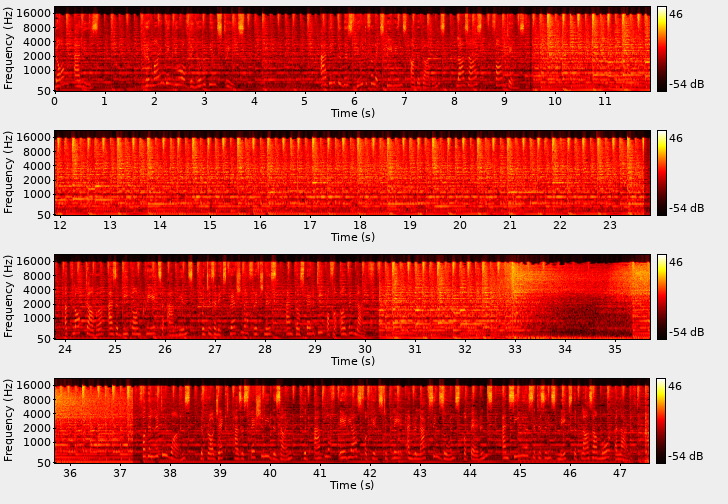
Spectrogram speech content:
Long alleys, reminding you of the European streets. Adding to this beautiful experience are the gardens, plazas, fountains. As a beacon creates an ambience which is an expression of richness and prosperity of a urban life. For the little ones, the project has a specially designed with ample of areas for kids to play and relaxing zones for parents and senior citizens makes the plaza more alive.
